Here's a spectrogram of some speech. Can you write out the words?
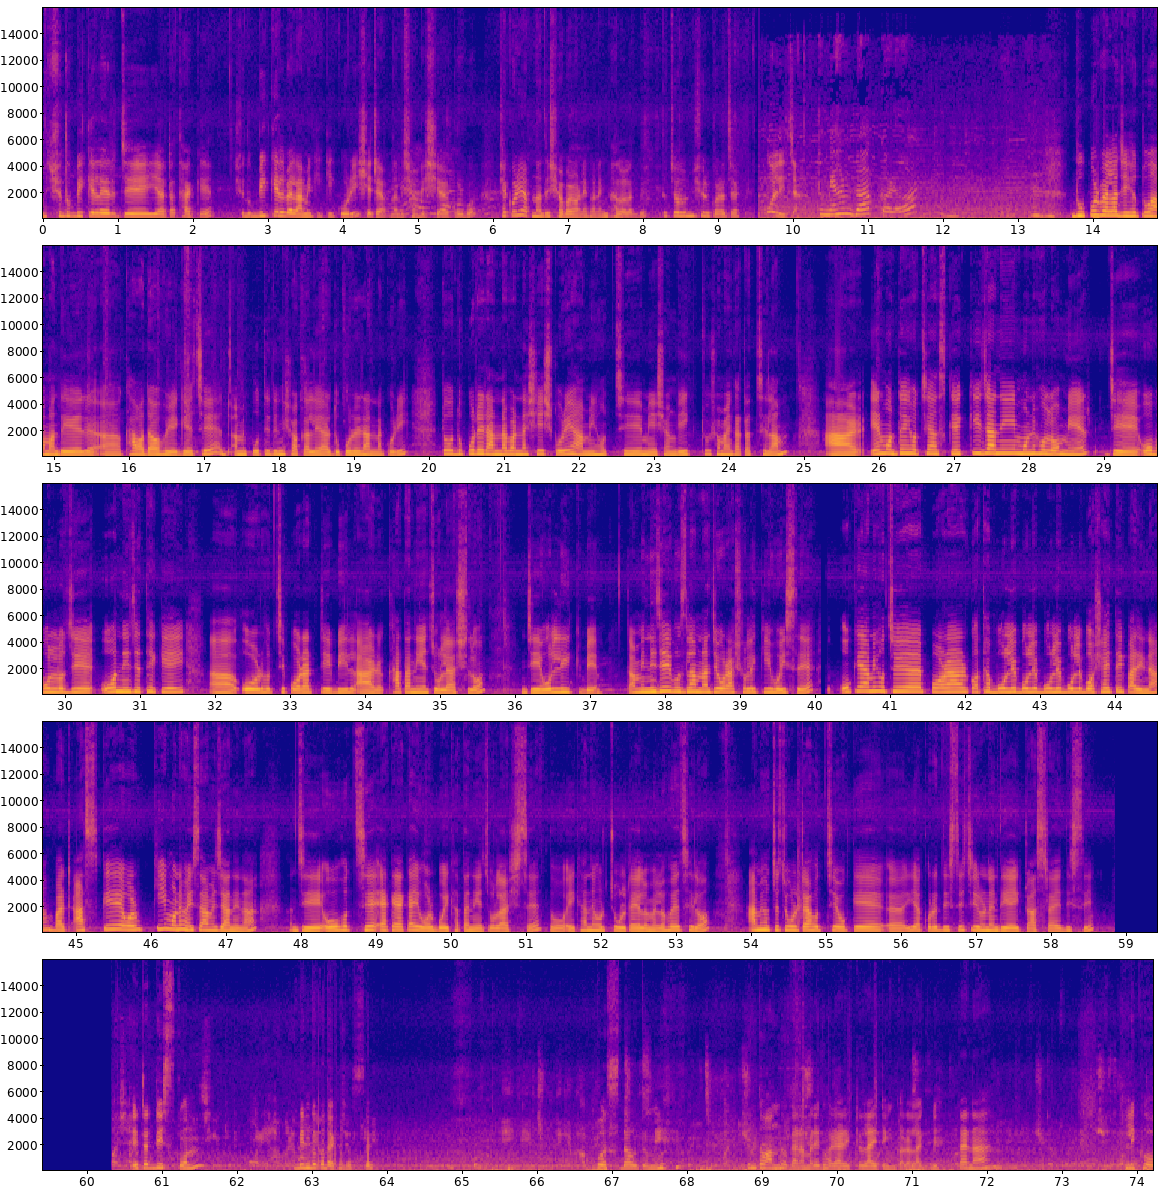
শুধু বিকেলের যে ইয়াটা থাকে শুধু বিকেলবেলা আমি কি কি করি সেটা আপনাদের সঙ্গে শেয়ার করব। আশা করি আপনাদের সবার অনেক অনেক ভালো লাগবে। তো চলুন শুরু করা যাক। কলিজা। তুমি এখন ব্লগ করো? দুপুরবেলা যেহেতু আমাদের খাওয়া দাওয়া হয়ে গিয়েছে আমি প্রতিদিন সকালে আর দুপুরে রান্না করি। তো দুপুরে রান্না বান্না শেষ করে আমি হচ্ছে মেয়ের সঙ্গে একটু সময় কাটাচ্ছিলাম। আর এর মধ্যেই হচ্ছে আজকে কি জানি মনে হলো মেয়ের, যে ও বলল যে ও নিজে থেকেই ওর হচ্ছে পড়ার টেবিল আর খাতা নিয়ে চলে আসলো, যে ও লিখবে। তো আমি নিজেই বুঝলাম না যে ওর আসলে কি হয়েছে ওকে আমি হচ্ছে পড়ার কথা বলে বলে বলে বলে বসাইতেই পারি না বাট আজকে ওর কি মনে হয়েছে আমি জানি না, যে ও হচ্ছে একা একাই ওর বই খাতা নিয়ে চলে আসছে, তো এখানে ওর চুলটা এলোমেলো হয়েছিল। আমি হচ্ছে চুলটা হচ্ছে ওকে ইয়া করে দিচ্ছি চিরুনে দিয়ে একটু আশ্রয় দিচ্ছি এটা ডিসকন। বিন্দুকে দেখা যাচ্ছে। পোস্ট দাও তুমি। কিন্তু অন্ধকার, আমার ঘরে আরেকটা লাইটিং করা লাগবে, তাই না? লিখো।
